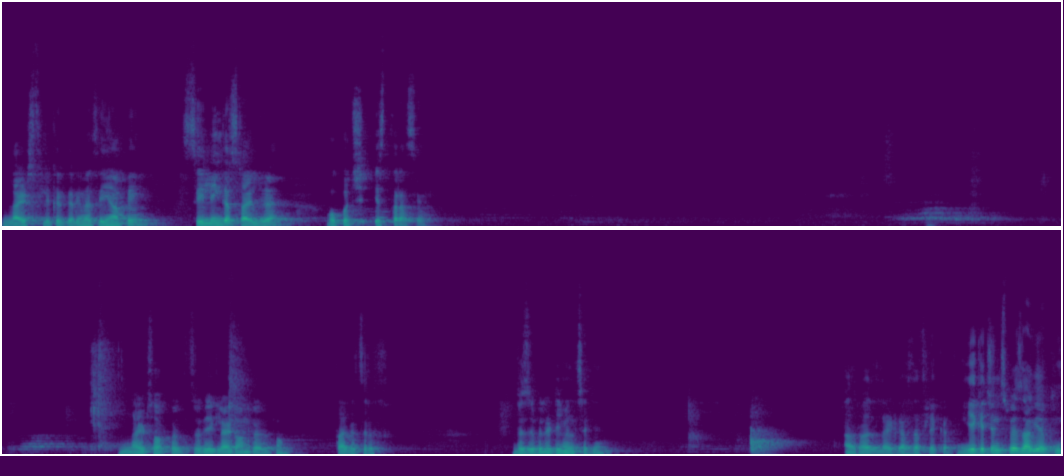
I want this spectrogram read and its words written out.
lights flicker करें वैसे यहाँ पे. सीलिंग का स्टाइल जो है, वो कुछ इस तरह से. लाइट्स ऑफ़ कर, सिर्फ़ एक लाइट ऑन कर देता हूँ, ताकि सिर्फ़ विजिबिलिटी मिल सके. अदरवाइज़ लाइट का फ्लिक कर दें ये किचन स्पेस आ गया आपकी.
